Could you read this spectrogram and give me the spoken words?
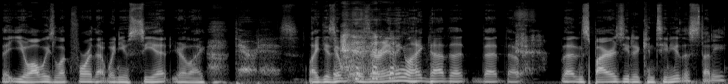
that you always look for that when you see it, you're like, oh, there it is. Like, is it is there anything like that that that that that inspires you to continue this study?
